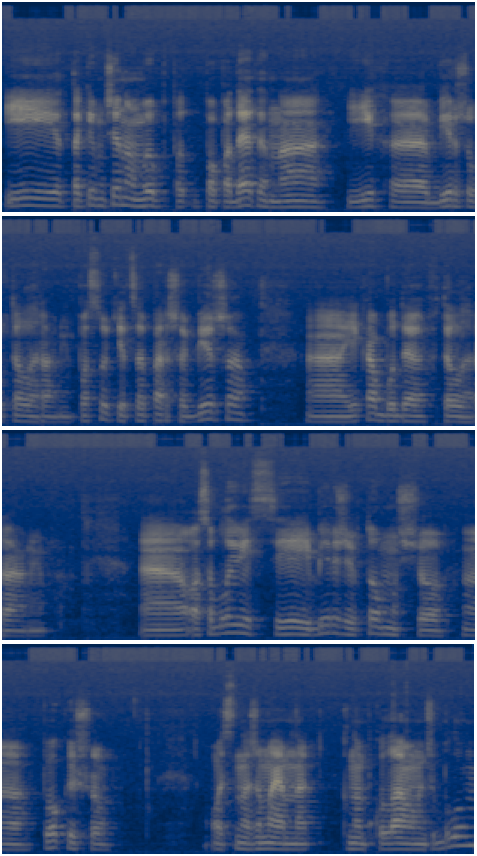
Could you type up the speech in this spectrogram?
І таким чином ви попадете на їх е, біржу в Телеграмі. По суті, це перша біржа, е, яка буде в Телеграмі. Е, Особливість цієї біржі в тому, що поки що ось нажимаємо на кнопку Launch Bloom.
